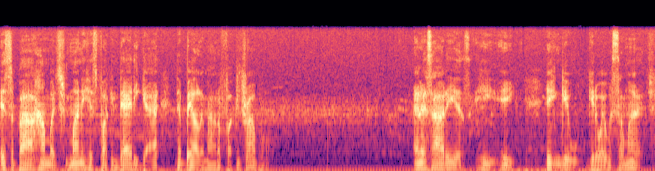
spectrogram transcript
It's about how much money his fucking daddy got to bail him out of fucking trouble and that's how it is. He he he can get get away with so much.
